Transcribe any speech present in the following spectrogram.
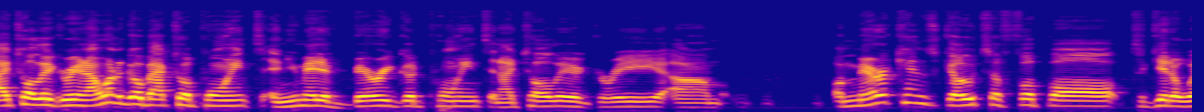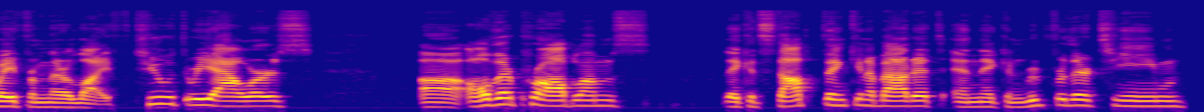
I totally agree. And I want to go back to a point, and you made a very good point, and I totally agree. Um, Americans go to football to get away from their life. Two, three hours uh, all their problems. They could stop thinking about it and they can root for their team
